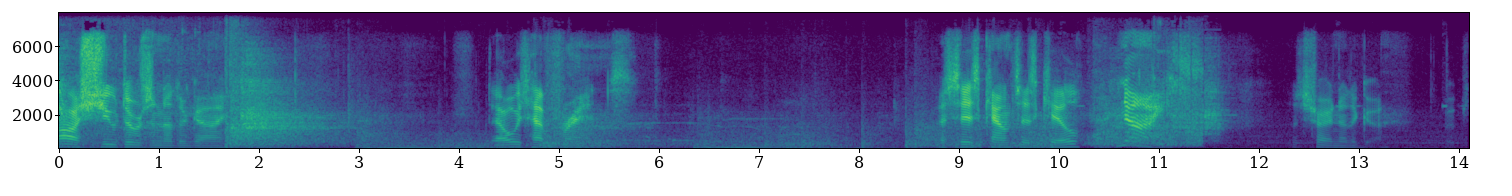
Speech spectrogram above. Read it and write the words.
Oh shoot, there was another guy. They always have friends. Assist counts as kill. Nice! Let's try another gun. Oops.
